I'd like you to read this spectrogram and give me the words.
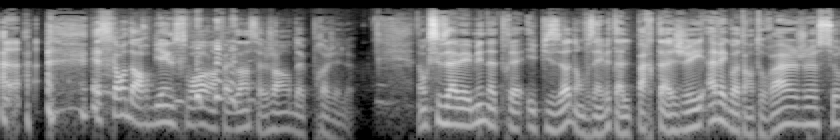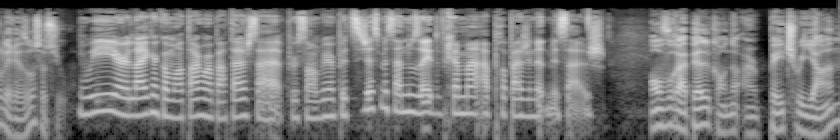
est-ce qu'on dort bien le soir en faisant ce genre de projet-là? Donc, si vous avez aimé notre épisode, on vous invite à le partager avec votre entourage sur les réseaux sociaux. Oui, un like, un commentaire ou un partage, ça peut sembler un petit geste, mais ça nous aide vraiment à propager notre message. On vous rappelle qu'on a un Patreon.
